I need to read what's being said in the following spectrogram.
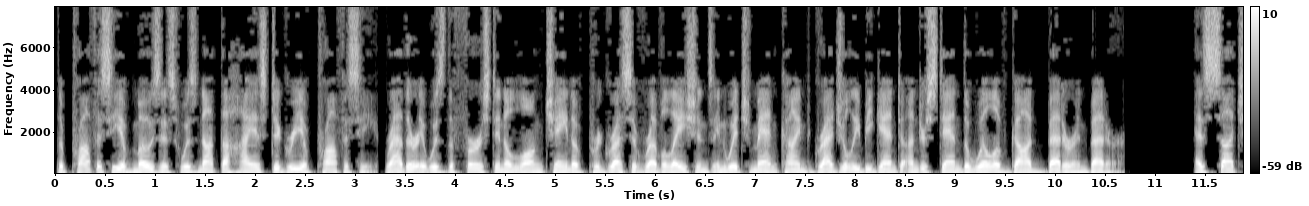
the prophecy of Moses was not the highest degree of prophecy, rather it was the first in a long chain of progressive revelations in which mankind gradually began to understand the will of God better and better. As such,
